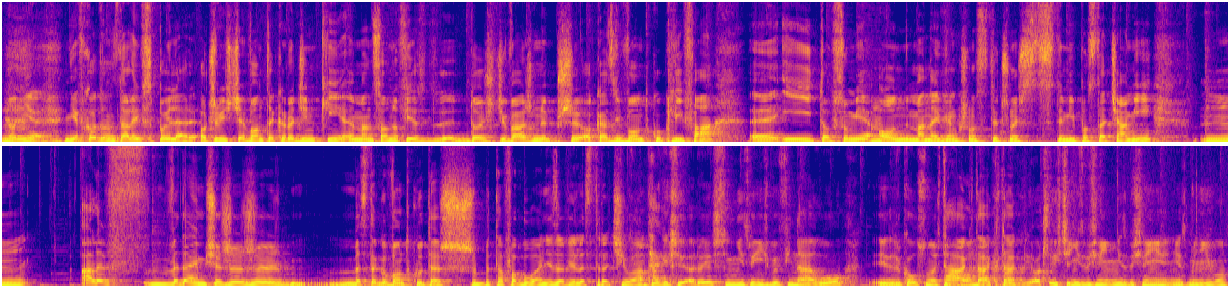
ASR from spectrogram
No nie. Nie wchodząc dalej w spoilery. Oczywiście wątek rodzinki Mansonów jest dość ważny przy okazji wątku Cliffa e, i to w sumie hmm. on ma największą styczność z tymi postaciami. Mm, ale w, wydaje mi się, że, że bez tego wątku też by ta fabuła nie za wiele straciła. Tak, jeśli, jeśli nie zmienić by finału, tylko usunąć tak, ten wątek, tak, tak. Oczywiście, nic by się, nic by się nie, nie zmieniło.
